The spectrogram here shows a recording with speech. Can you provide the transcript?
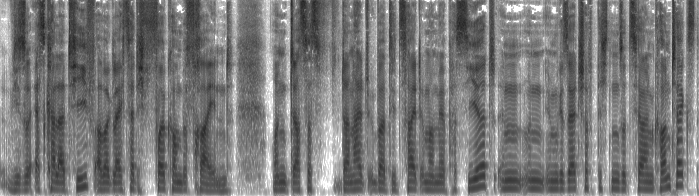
wie so eskalativ, aber gleichzeitig vollkommen befreiend. Und das, was dann halt über die Zeit immer mehr passiert in, in, im gesellschaftlichen, sozialen Kontext,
